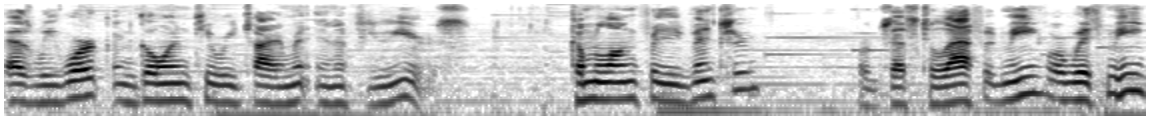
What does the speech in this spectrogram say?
as we work and go into retirement in a few years. Come along for the adventure, or just to laugh at me or with me.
